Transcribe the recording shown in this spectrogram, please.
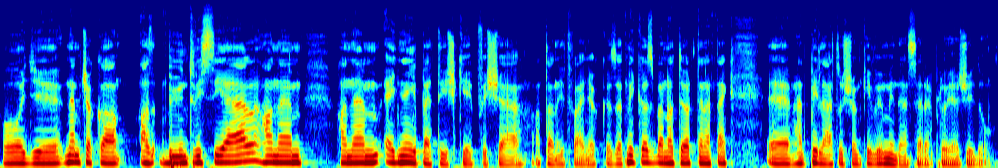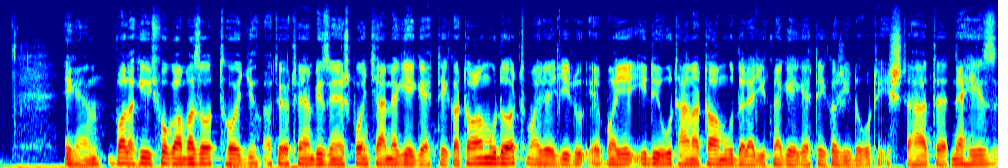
hogy nem csak a, a bűnt viszi el, hanem, hanem egy népet is képvisel a tanítványok között. Miközben a történetnek eh, hát Pilátuson kívül minden szereplője zsidó. Igen. Valaki úgy fogalmazott, hogy a történelem bizonyos pontján megégették a Talmudot, majd egy idő, majd egy idő után a Talmuddal együtt megégették a zsidót is. Tehát nehéz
